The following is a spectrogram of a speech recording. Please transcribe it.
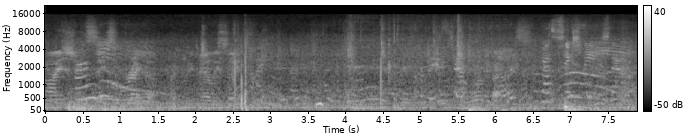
and I should see some wreck. Hopefully barely see. About six meters down.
